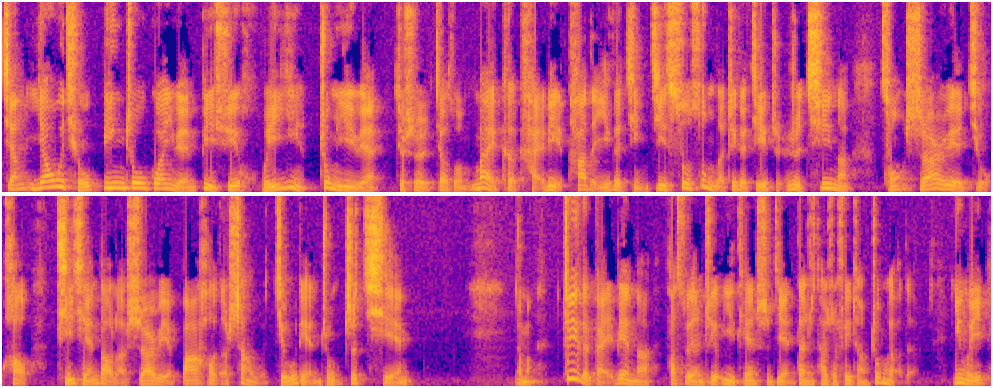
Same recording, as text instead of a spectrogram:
将要求宾州官员必须回应众议员，就是叫做麦克凯利他的一个紧急诉讼的这个截止日期呢，从十二月九号提前到了十二月八号的上午九点钟之前。那么这个改变呢，它虽然只有一天时间，但是它是非常重要的。因为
